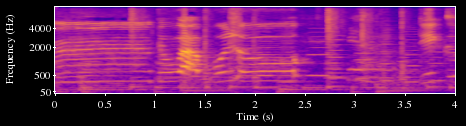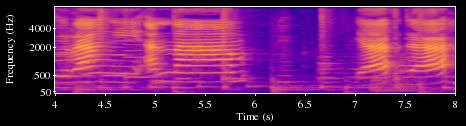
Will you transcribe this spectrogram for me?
hmm, 20 dikurangi 6 Ya, sudah.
